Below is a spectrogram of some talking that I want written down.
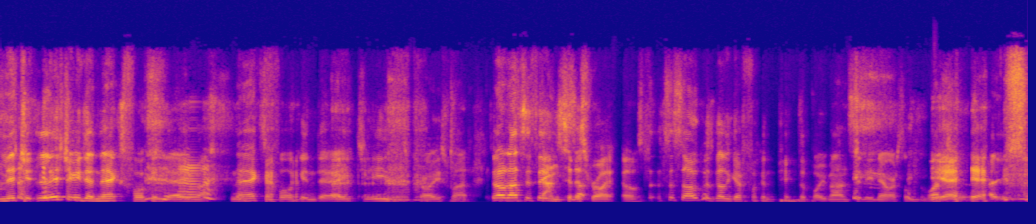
Literally, literally the next fucking day man next fucking day Jesus Christ man you know that's the thing Dan to this right. Oh. Sissoko's gonna get fucking picked up by Man City now or something Watch Yeah, it. yeah. I-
